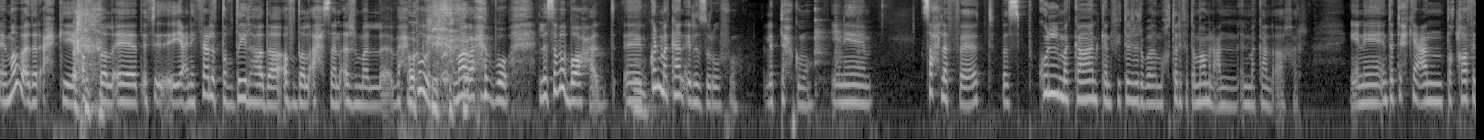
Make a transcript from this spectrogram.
ما بقدر أحكي أفضل آه، ف- يعني فعل التفضيل هذا أفضل أحسن أجمل بحبوش ما بحبه. لسبب واحد آه، مم. كل مكان له ظروفه اللي بتحكمه. يعني صح لفيت بس بكل مكان كان في تجربة مختلفة تماما عن المكان الآخر. يعني أنت بتحكي عن ثقافة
